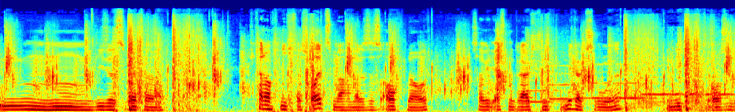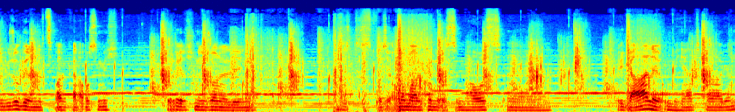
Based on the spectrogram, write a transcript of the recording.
Mm, dieses Wetter. Ich kann auch nicht das Holz machen, weil das ist auch laut. Jetzt habe ich erstmal drei Stunden Mittagsruhe. Wenn ich draußen sowieso wieder nichts machen kann, außer mich theoretisch in die Sonne legen. Was ich auch noch machen könnte, ist im Haus äh, Regale umhertragen.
